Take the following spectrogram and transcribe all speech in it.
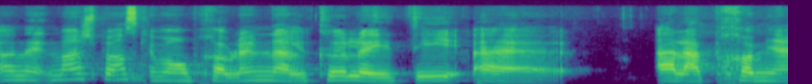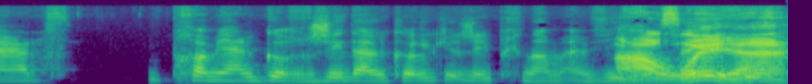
honnêtement, je pense que mon problème d'alcool a été à la première première gorgée d'alcool que j'ai pris dans ma vie. Ah oui, hein?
